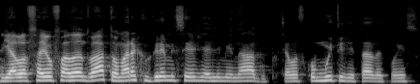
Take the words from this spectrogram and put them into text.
E ela saiu falando: Ah, tomara que o Grêmio seja eliminado, porque ela ficou muito irritada com isso.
